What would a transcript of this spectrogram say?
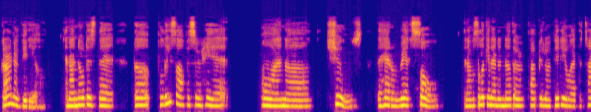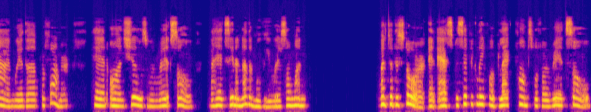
Garner video and I noticed that the police officer had on uh, shoes that had a red sole. And I was looking at another popular video at the time where the performer had on shoes with red sole. I had seen another movie where someone went to the store and asked specifically for black pumps with a red sole.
